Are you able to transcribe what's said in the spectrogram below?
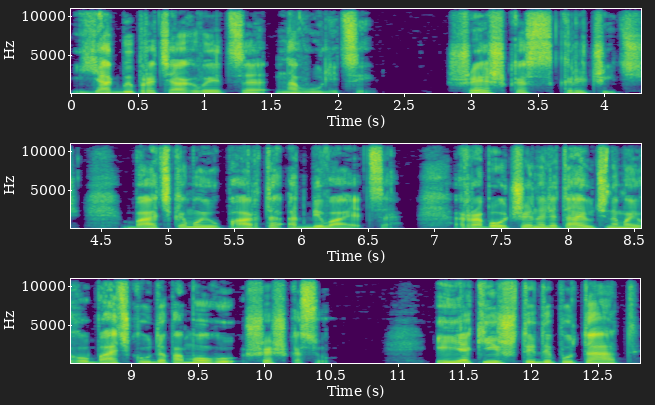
як бы працягваецца на вуліцы. Шэшка скрычыць. Бацька мой упарта адбіваецца. Рабочыя налятаюць на майго бацьку ў дапамогу шэшкасу. І які ж ты дэпутат,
